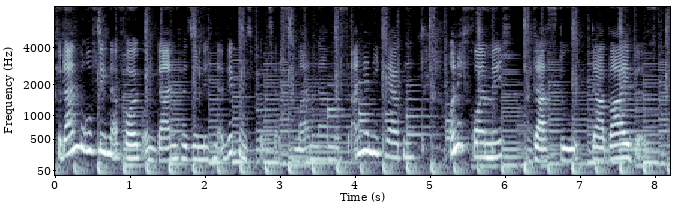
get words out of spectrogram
für deinen beruflichen Erfolg und deinen persönlichen Entwicklungsprozess. Mein Name ist Anja Niekerken und ich freue mich, dass du dabei bist.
